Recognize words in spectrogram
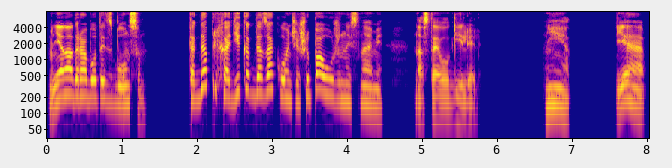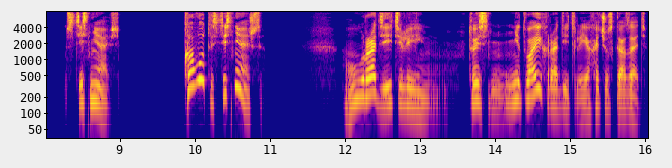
«Мне надо работать с Бунсом». «Тогда приходи, когда закончишь, и поужинай с нами», — настаивал Гилель. «Нет, я стесняюсь». «Кого ты стесняешься?» «У родителей. То есть не твоих родителей, я хочу сказать.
